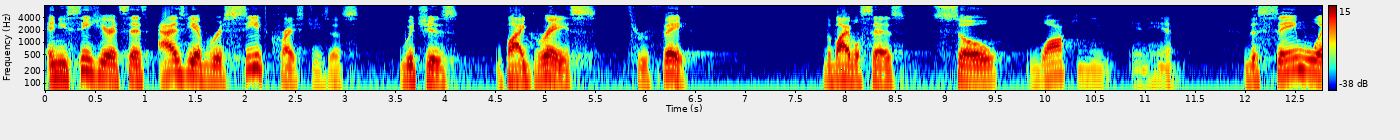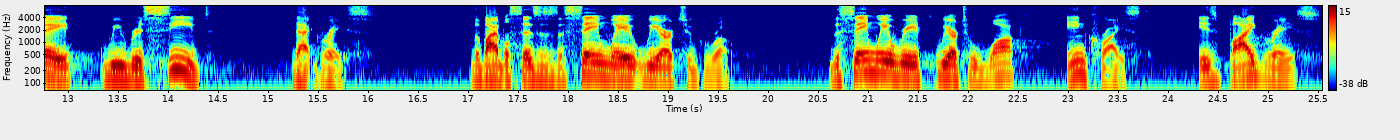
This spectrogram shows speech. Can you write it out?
And you see here it says, As ye have received Christ Jesus, which is by grace through faith. The Bible says, So walk ye in him. The same way we received that grace, the Bible says, is the same way we are to grow. The same way we, we are to walk in Christ is by grace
